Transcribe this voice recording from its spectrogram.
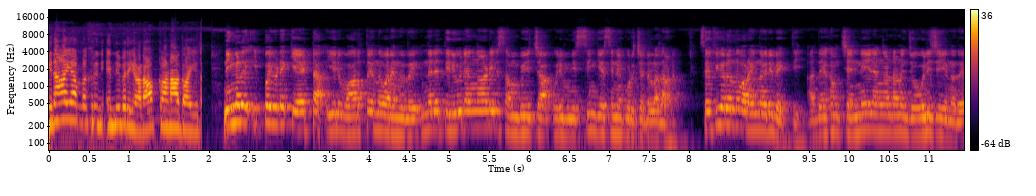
ഇനായ മെഹ്റിൻ എന്നിവരെയാണ് കാണാതായത്. നിങ്ങൾ ഇപ്പോൾ ഇവിടെ കേട്ട ഈ ഒരു വാർത്ത എന്ന് പറയുന്നത് ഇന്നലെ തിരൂരങ്ങാടിയിൽ സംഭവിച്ച ഒരു മിസ്സിംഗ് കേസിനെ കുറിച്ചിട്ടുള്ളതാണ്. സഫീർ എന്ന് പറയുന്ന ഒരു വ്യക്തി അദ്ദേഹം ചെന്നൈയിൽ അങ്ങാണ്ടാണ് ജോലി ചെയ്യുന്നത്?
